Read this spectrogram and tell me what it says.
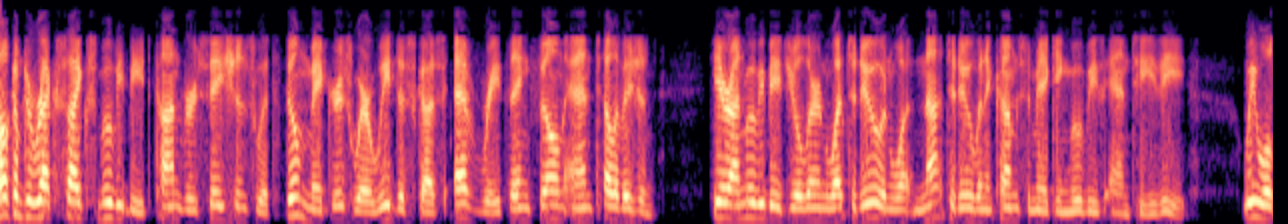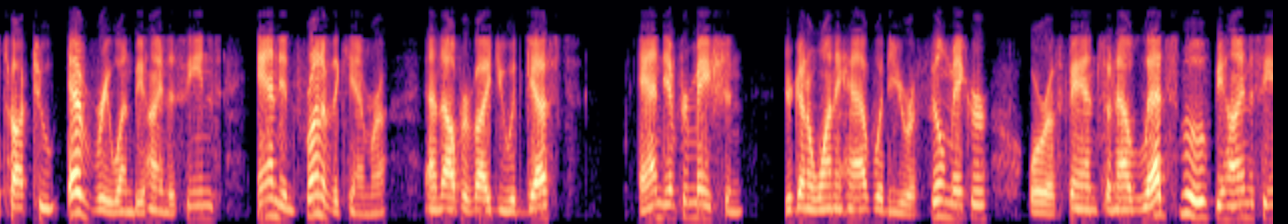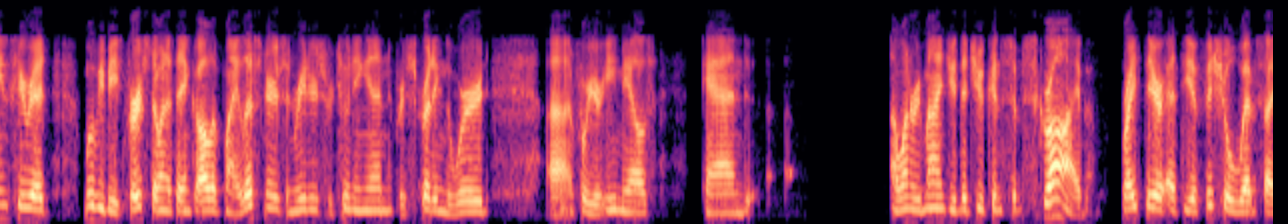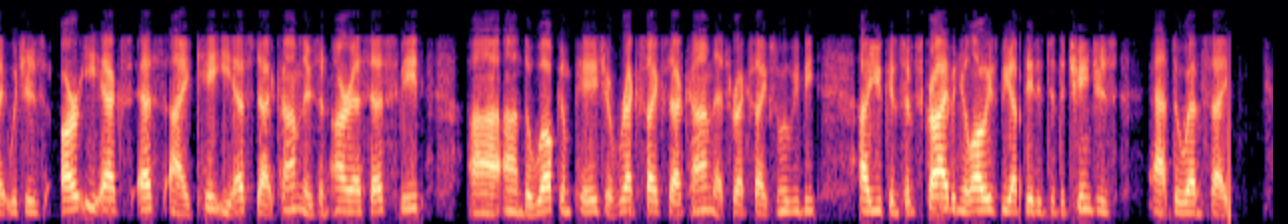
Welcome to Rex Sikes Movie Beat, conversations with filmmakers where we discuss everything film and television. Here on Movie Beat, you'll learn what to do and what not to do when it comes to making movies and TV. We will talk to everyone behind the scenes and in front of the camera, and I'll provide you with guests and information you're going to want to have whether you're a filmmaker or a fan. So now let's move behind the scenes here at Movie Beat. First, I want to thank all of my listeners and readers for tuning in, for spreading the word, uh, for your emails, and I want to remind you that you can subscribe right there at the official website, which is rexsikes.com. There's an RSS feed uh, on the welcome page of rexsikes.com. That's Rex Sikes Movie Beat. Uh, you can subscribe, and you'll always be updated to the changes at the website.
